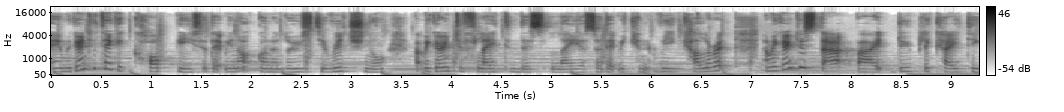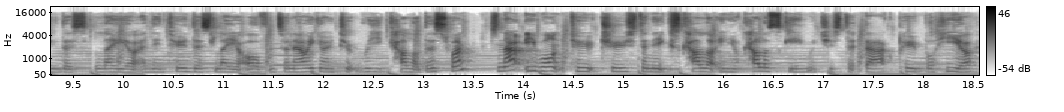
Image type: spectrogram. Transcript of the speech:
and we're going to take a copy so that we're not going to lose the original, but we're going to flatten this layer so that we can recolor it. And we're going to start by duplicating this layer and then turn this layer off. And so now we're going to recolor this one. So now you want to choose the next color in your color scheme, which is the dark purple here.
